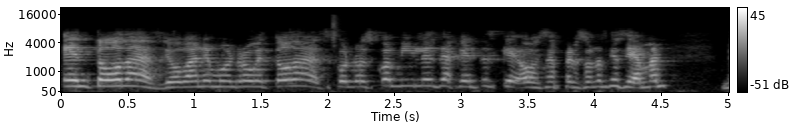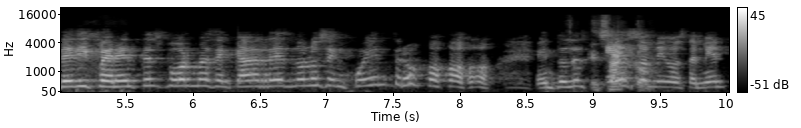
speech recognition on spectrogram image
en todas, Giovanni Monroe en todas. Conozco a miles de agentes que, o sea, personas que se llaman de diferentes formas en cada red, no los encuentro. Entonces, eso, amigos, también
